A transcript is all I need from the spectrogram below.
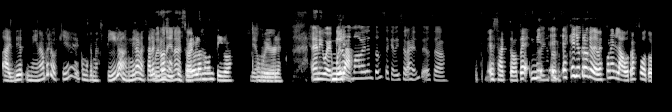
Ay, Dios, nena, pero es que como que me hostigan. Mira, me salen Bueno, cosas nena, que estoy hablando contigo. Bien Horrible. weird. Anyway, bueno, Mira. vamos a ver entonces qué dice la gente. O sea, Exacto. Pe- mi- bien es que yo creo que debes poner la otra foto,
